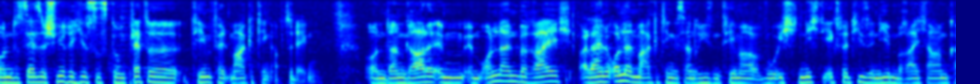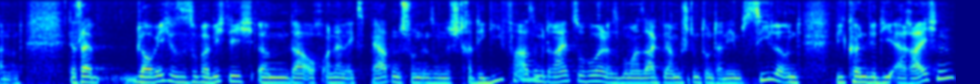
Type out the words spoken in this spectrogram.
und es sehr, sehr schwierig ist, das komplette Themenfeld Marketing abzudecken. Und dann gerade im, im Online-Bereich, alleine Online-Marketing ist ein Riesenthema, wo ich nicht die Expertise in jedem Bereich haben kann. Und deshalb glaube ich, ist es super wichtig, ähm, da auch Online-Experten schon in so eine Strategiephase mhm. mit reinzuholen, also wo man sagt, wir haben bestimmte Unternehmensziele und wie können wir die erreichen,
